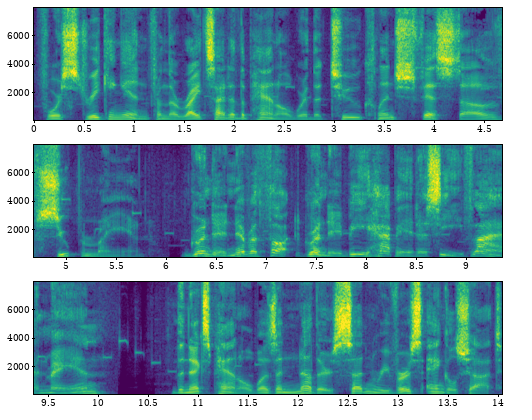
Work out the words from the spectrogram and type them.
for streaking in from the right side of the panel were the two clenched fists of Superman. Grundy never thought Grundy be happy to see flying man. The next panel was another sudden reverse angle shot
